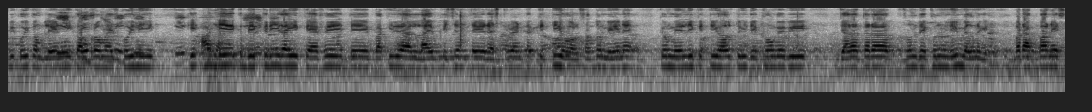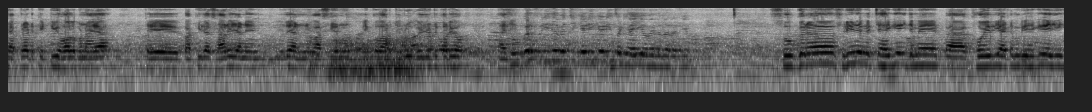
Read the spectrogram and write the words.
ਵੀ ਕੋਈ ਕੰਪਲੇਂਟ ਨਹੀਂ ਕੰਪਰੋਮਾਈਜ਼ ਕੋਈ ਨਹੀਂ। ਕਿ ਕੇਕ ਬੇਕਰੀ ਦਾ ਹੀ ਕੈਫੇ ਤੇ ਬਾਕੀ ਦਾ ਲਾਈਵ ਕਿਚਨ ਤੇ ਰੈਸਟੋਰੈਂਟ ਕਿੱਟੀ ਹਾਲ ਸਭ ਤੋਂ ਮੇਨ ਹੈ। ਕਿਉਂ ਮੇਨਲੀ ਕਿੱਟੀ ਹਾਲ ਤੁਸੀਂ ਦੇਖੋਗੇ ਵੀ ਜ਼ਿਆਦਾਤਰ ਤੁਹਾਨੂੰ ਦੇਖਣ ਨੂੰ ਨਹੀਂ ਮਿਲਣਗੇ। ਬਟ ਆਪਾਂ ਨੇ ਸੈਪਰੇਟ ਕਿੱਟੀ ਹਾਲ ਬਣਾਇਆ ਤੇ ਬਾਕੀ ਦਾ ਸਾਰੇ ਜਾਣੇ ਲੁਧਿਆਣਾ ਨਿਵਾਸੀਆਂ ਨੂੰ ਇੱਕ ਵਾਰ ਜ਼ਰੂਰ ਵਿਜ਼ਿਟ ਕਰਿਓ। ਹਾਂਜੀ। ਸ਼ੂਗਰ ਫ੍ਰੀ ਦੇ ਵਿੱਚ ਕਿਹੜੀ ਕਿਹੜੀ ਮਠਿਆਈ ਅਵੇਲੇਬਲ ਹੈ ਜੀ? ਸ਼ੂਗਰ ਫ੍ਰੀ ਦੇ ਵਿੱਚ ਹੈਗੀ ਹੈ ਜੀ, ਜਿਵੇਂ ਅ, ਖੋਏ ਦੀ ਆਈਟਮ ਵੀ ਹੈਗੀ ਹੈ ਜੀ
